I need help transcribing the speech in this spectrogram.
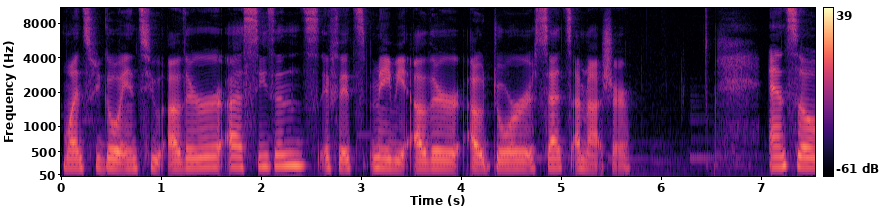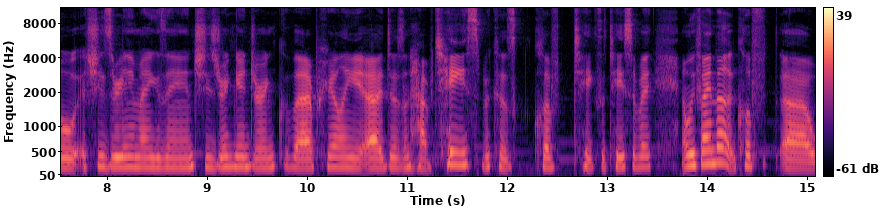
once we go into other uh, seasons. If it's maybe other outdoor sets, I'm not sure. And so she's reading a magazine. She's drinking a drink that apparently uh, doesn't have taste because Cliff takes a taste of it. And we find out Cliff uh,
